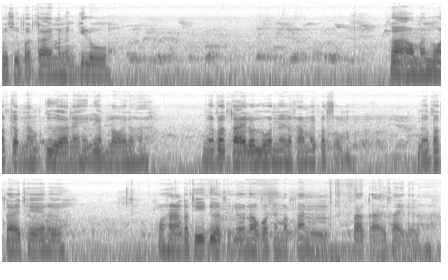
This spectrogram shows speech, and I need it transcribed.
ไปซื้อปลากายมาหนึ่งกิโล ก็เอามานวดกับน้ำเกลืออะไรให้เรียบร้อยนะคะ เนื้อปลากายล้วนๆเลยนะคะ ไม่ผสม เนื้อปลากายแท้เลย พอหางกะทิเดือดเสร็จแล้วเราก็จะมาปั้นปลากายใส่เลยนะคะ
